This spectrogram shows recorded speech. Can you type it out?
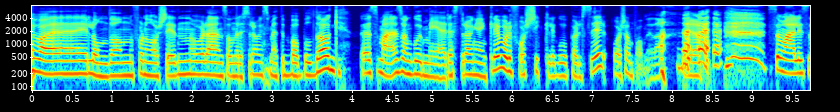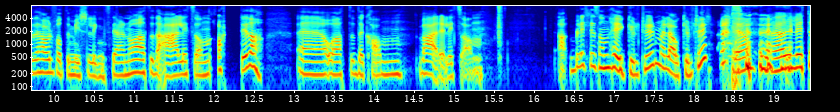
Jeg var i London for noen år siden, hvor det er en sånn restaurant som heter Bubble Dog. eh, Som er en sånn gourmetrestaurant, egentlig, hvor du får skikkelig gode pølser og champagne, da. som er liksom, De har vel fått en Michelin-stjerne nå, at det er litt sånn artig, da. Eh, og at det kan være litt sånn ja, Blitt litt sånn høykultur med lavkultur. Ja, det er litt,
